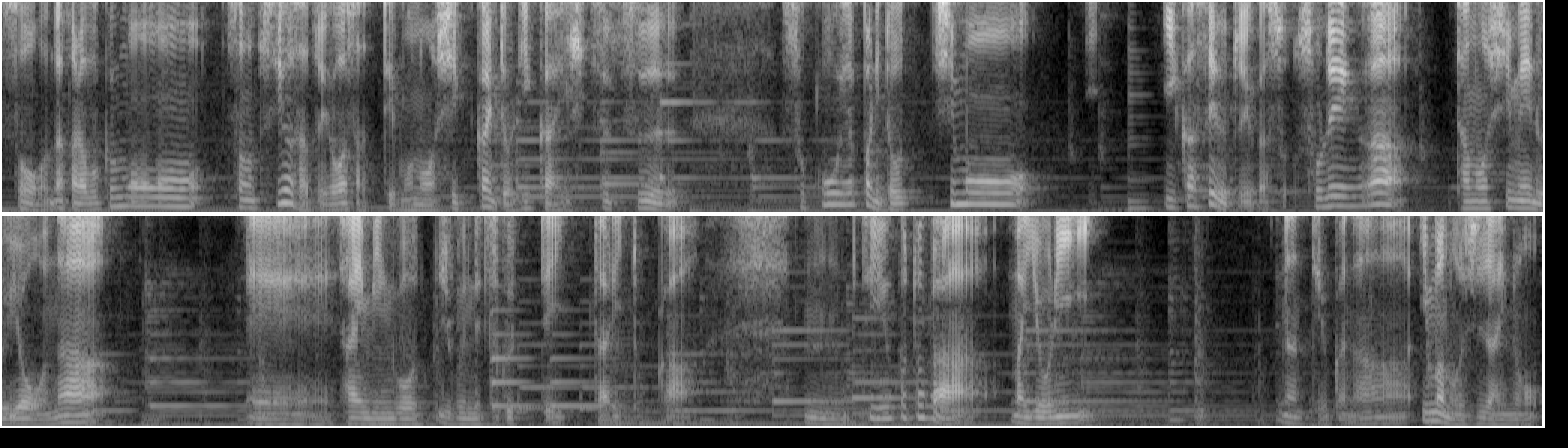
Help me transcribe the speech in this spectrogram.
そう。だから僕も、その強さと弱さっていうものをしっかりと理解しつつ、そこをやっぱりどっちも活かせるというか、それが楽しめるような、えー、タイミングを自分で作っていったりとか、うん、っていうことが、まあ、より、なんていうかな、今の時代の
